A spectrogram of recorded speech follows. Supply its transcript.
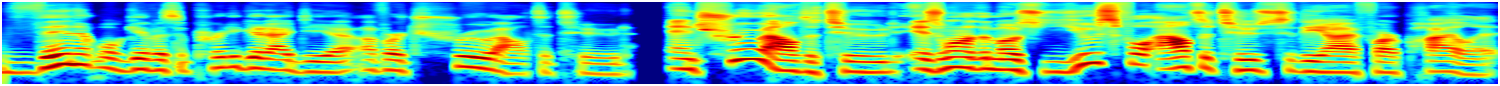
then it will give us a pretty good idea of our true altitude. And true altitude is one of the most useful altitudes to the IFR pilot.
